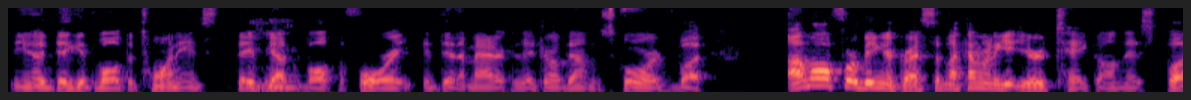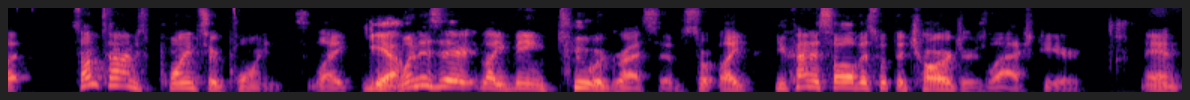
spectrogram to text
you know, they get the ball at the 20 and they've got Mhm. the ball at the four. It, it didn't matter because they drove down and scored. But I'm all for being aggressive. And I kind of want to get your take on this, but sometimes points are points. Like, Yeah. when is there like being too aggressive? So, like, you kind of saw this with the Chargers last year. And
